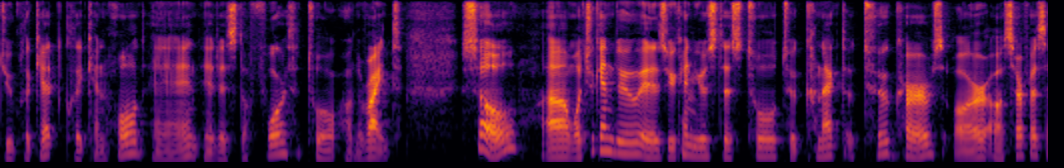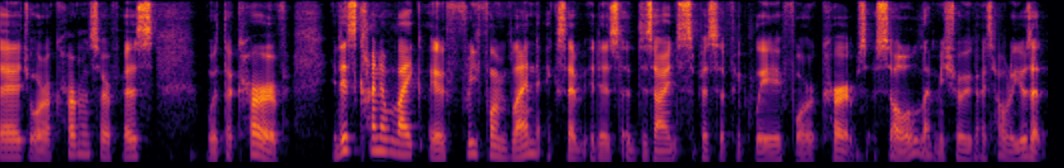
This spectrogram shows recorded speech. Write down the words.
duplicate, click and hold, and it is the fourth tool on the right. So uh, what you can do is you can use this tool to connect two curves or a surface edge or a curved surface with the curve. It is kind of like a freeform blend, except it is designed specifically for curves. So let me show you guys how to use it.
